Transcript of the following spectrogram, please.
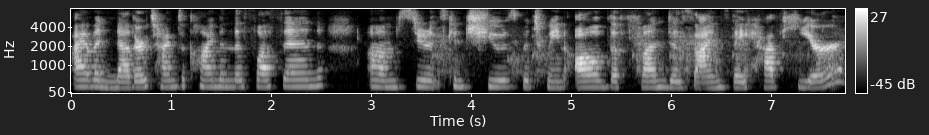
I have another time to climb in this lesson. Um, students can choose between all of the fun designs they have here.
